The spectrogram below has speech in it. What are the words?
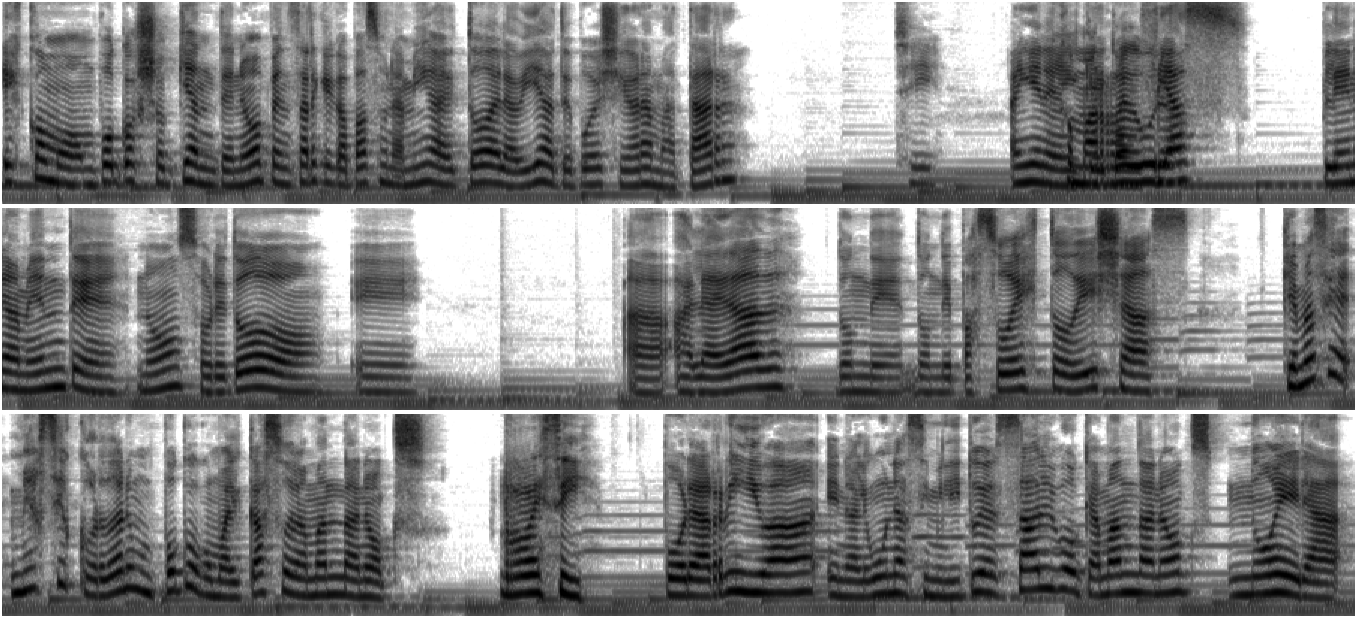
es como un poco choqueante, ¿no? Pensar que capaz una amiga de toda la vida te puede llegar a matar. Sí. Alguien en el Como que confías plenamente, ¿no? Sobre todo eh, a, a la edad donde, donde pasó esto de ellas. Que me hace, me hace acordar un poco como al caso de Amanda Knox. Re sí. Por arriba, en algunas similitudes, salvo que Amanda Knox no era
